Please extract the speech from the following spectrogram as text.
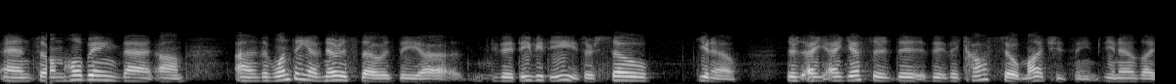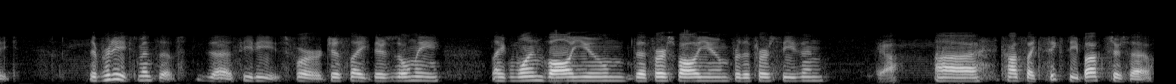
And so I'm hoping that um uh the one thing I've noticed though is the uh the DVDs are so you know there's I I guess they're, they they they cost so much it seems, you know, like they're pretty expensive uh CDs for just like there's only like one volume, the first volume for the first season Yeah. uh costs like sixty bucks or so.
